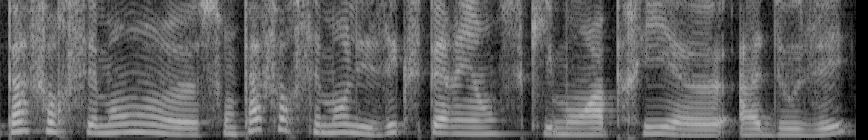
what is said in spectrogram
pas forcément, euh, sont pas forcément les expériences qui m'ont appris euh, à doser.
